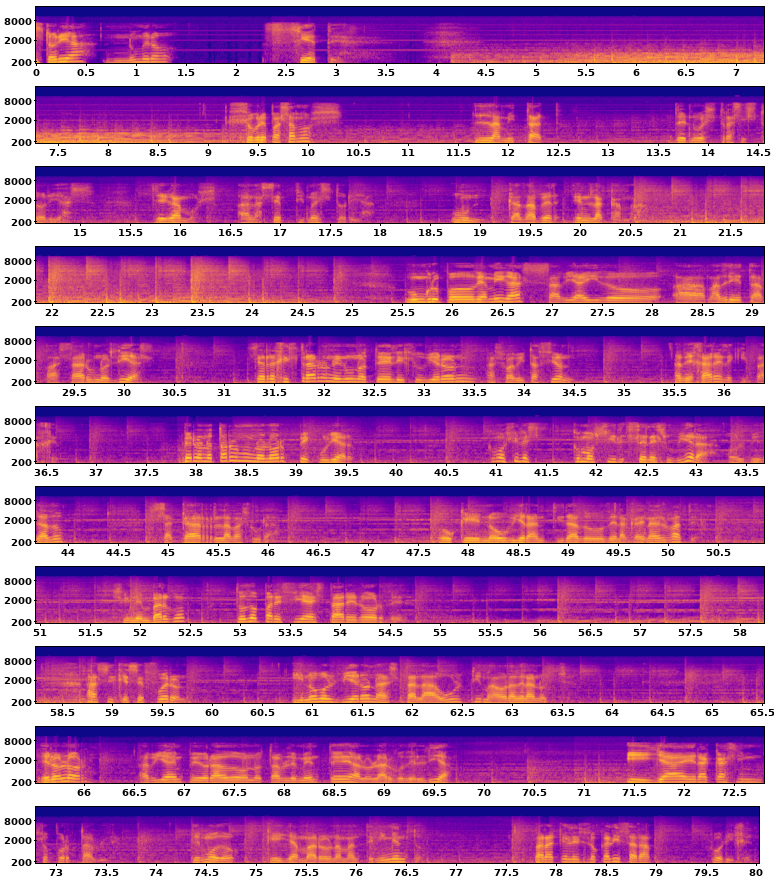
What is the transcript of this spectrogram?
Historia número 7. Sobrepasamos la mitad de nuestras historias. Llegamos a la séptima historia. Un cadáver en la cama. Un grupo de amigas había ido a Madrid a pasar unos días. Se registraron en un hotel y subieron a su habitación a dejar el equipaje. Pero notaron un olor peculiar, como si, les, como si se les hubiera olvidado sacar la basura, o que no hubieran tirado de la cadena del váter. Sin embargo, todo parecía estar en orden. Así que se fueron y no volvieron hasta la última hora de la noche. El olor había empeorado notablemente a lo largo del día y ya era casi insoportable, de modo que llamaron a mantenimiento. para que les localizara su origen.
